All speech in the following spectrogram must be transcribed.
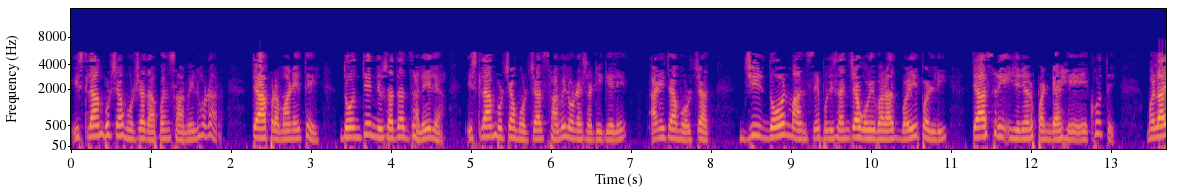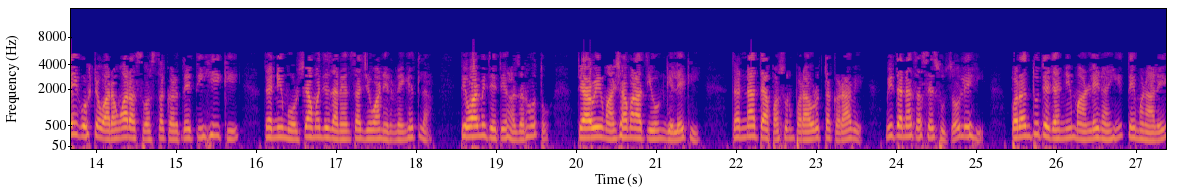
इस्लामपूरच्या मोर्चात आपण सामील होणार. त्याप्रमाणे ते दोन तीन दिवसातच झालेल्या इस्लामपूरच्या मोर्चात सामील होण्यासाठी गेले आणि त्या मोर्चात जी दोन माणसे पोलिसांच्या गोळीबारात बळी पडली त्या श्री इंजिनियर पंड्या हे एक होते. मला ही गोष्ट वारंवार अस्वस्थ करते ती ही की त्यांनी मोर्चामध्ये जाण्याचा जेव्हा निर्णय घेतला तेव्हा मी तेथे हजर होतो. त्यावेळी माझ्या मनात येऊन गेले की त्यांना त्यापासून परावृत्त करावे. मी त्यांना तसे सुचवलेही परंतु ते त्यांनी मानले नाही. ते म्हणाले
